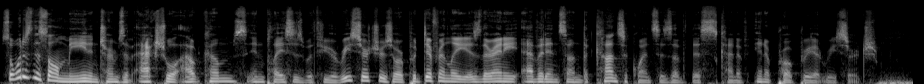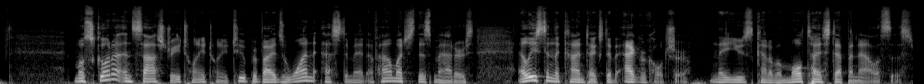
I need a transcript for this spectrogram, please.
So, what does this all mean in terms of actual outcomes in places with fewer researchers, or put differently, is there any evidence on the consequences of this kind of inappropriate research? Moscona and Sastry 2022 provides one estimate of how much this matters, at least in the context of agriculture. And they use kind of a multi step analysis.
